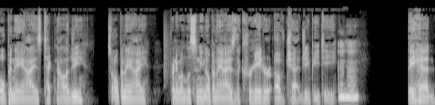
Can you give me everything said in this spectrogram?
OpenAI's technology. So OpenAI, for anyone listening, OpenAI is the creator of ChatGPT. hmm They had like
